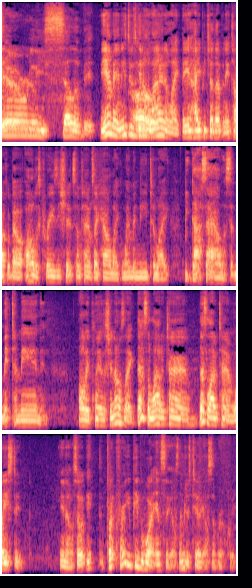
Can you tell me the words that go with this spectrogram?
Involuntarily celibate. yeah, man. These dudes get Oh. online and like they hype each other up and they talk about all this crazy shit. Sometimes like how like women need to like be docile and submit to men and all their plans and shit. And I was like, that's a lot of time. That's a lot of time wasted. You know. So it, for for you people who are incels, let me just tell y'all something real quick.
